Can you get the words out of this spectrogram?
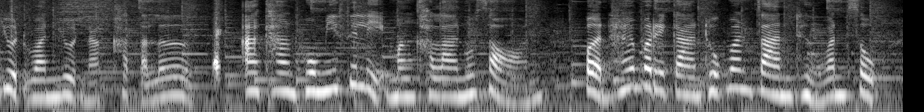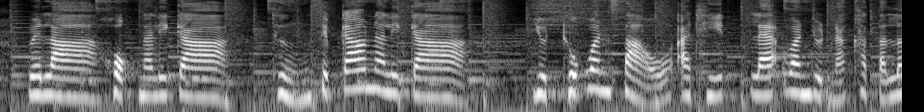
หยุดวันหยุดนักขัตฤกษ์อาคารภูมิสิริมังคลานุสร์เปิดให้บริการทุกวันจันทร์ถึงวันศุกร์เวลา 6 นาฬิกาถึง 19 นาฬิกา หยุดทุกวันเสาร์อาทิตย์ และวันหยุดนักขัตฤ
